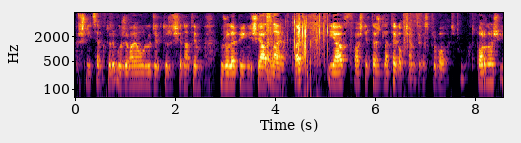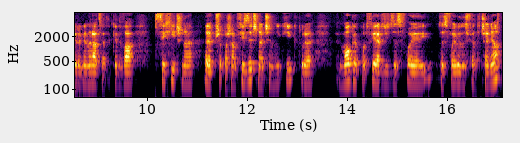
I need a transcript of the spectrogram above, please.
prysznicem, który używają ludzie, którzy się na tym dużo lepiej niż ja znają, tak? I ja właśnie też dlatego chciałem tego spróbować. Odporność i regeneracja, takie dwa psychiczne, e, przepraszam, fizyczne czynniki, które mogę potwierdzić ze, swojej, ze swojego doświadczenia,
